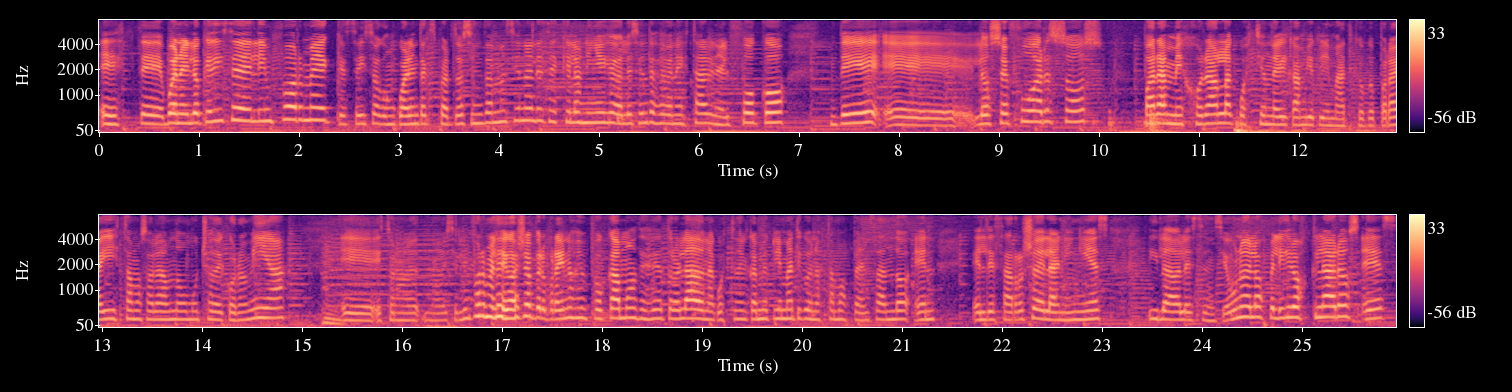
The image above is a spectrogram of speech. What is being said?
Este, bueno, y lo que dice el informe, que se hizo con 40 expertos internacionales, es que los niños y adolescentes deben estar en el foco de eh, los esfuerzos para mejorar la cuestión del cambio climático, que por ahí estamos hablando mucho de economía, Mm. eh, esto no, no dice el informe, lo digo yo, pero por ahí nos enfocamos desde otro lado en la cuestión del cambio climático y no estamos pensando en el desarrollo de la niñez y la adolescencia. Uno de los peligros claros es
